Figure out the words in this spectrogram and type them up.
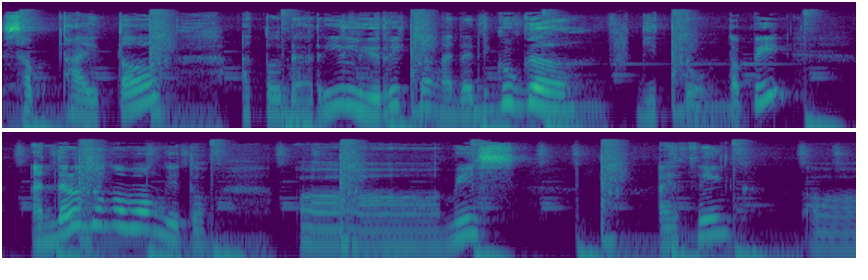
subtitle atau dari lirik yang ada di Google gitu. Tapi anda langsung ngomong gitu uh, Miss I think uh,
